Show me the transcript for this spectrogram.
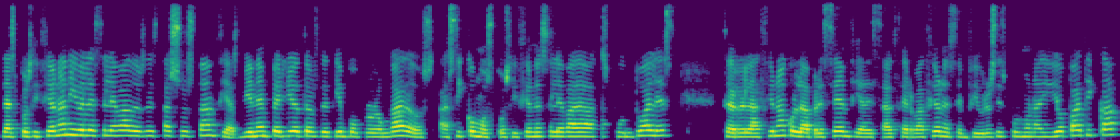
La exposición a niveles elevados de estas sustancias, bien en periodos de tiempo prolongados, así como exposiciones elevadas puntuales, se relaciona con la presencia de exacerbaciones en fibrosis pulmonar idiopática,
